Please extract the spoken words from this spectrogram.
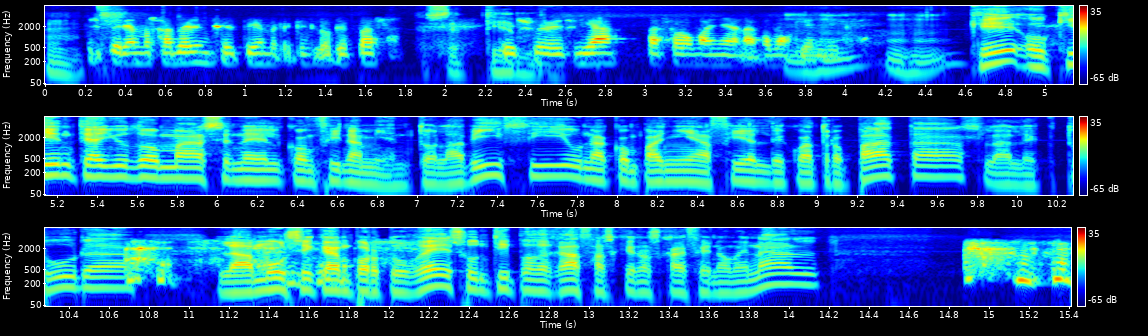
Hmm. Esperemos a ver en septiembre qué es lo que pasa. Eso es ya pasado mañana, como quien dice. ¿Qué o quién te ayudó más en el confinamiento? ¿La bici, una compañía fiel de cuatro patas, la lectura, la música en portugués, un tipo de gafas que nos cae fenomenal?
